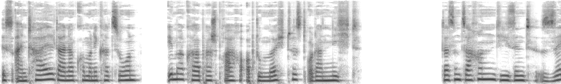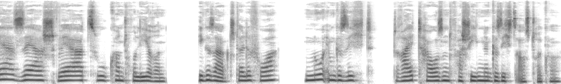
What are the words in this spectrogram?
ist ein Teil deiner Kommunikation immer Körpersprache, ob du möchtest oder nicht. Das sind Sachen, die sind sehr, sehr schwer zu kontrollieren. Wie gesagt, stell dir vor, nur im Gesicht 3000 verschiedene Gesichtsausdrücke.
